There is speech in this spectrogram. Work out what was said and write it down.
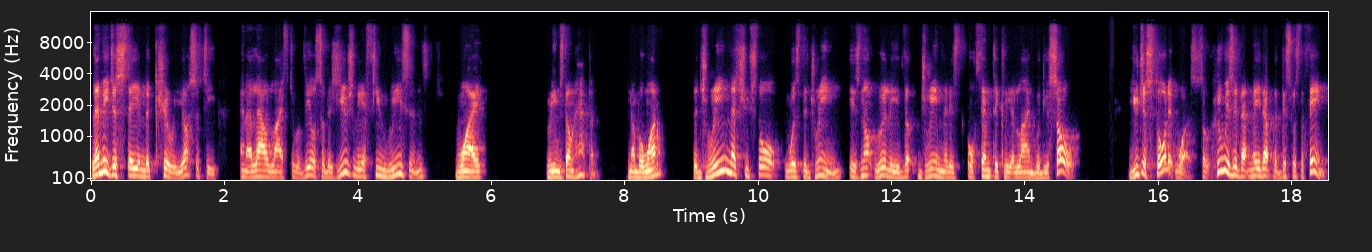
Let me just stay in the curiosity and allow life to reveal. So there's usually a few reasons why dreams don't happen. Number one the dream that you thought was the dream is not really the dream that is authentically aligned with your soul. You just thought it was. So who is it that made up that this was the thing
